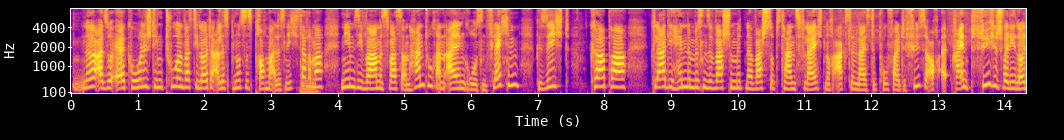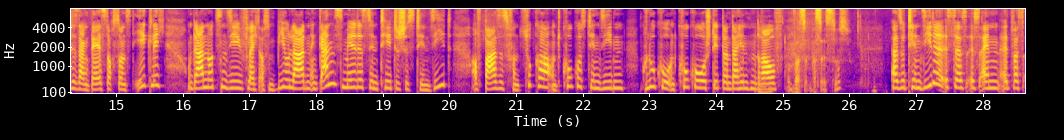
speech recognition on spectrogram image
ne, also alkoholische Tinkturen, was die Leute alles benutzen, das braucht man alles nicht. Ich sage mhm. immer, nehmen Sie warmes Wasser und Handtuch an allen großen Flächen, Gesicht, Körper. Klar, die Hände müssen sie waschen mit einer Waschsubstanz, vielleicht noch Achseln, Leiste, Po, Falte, Füße, auch rein psychisch, weil die Leute sagen, bäh, ist doch sonst eklig. Und da nutzen sie vielleicht aus dem Bioladen ein ganz mildes synthetisches Tensid auf Basis von Zucker und Kokostensiden. Gluco und Koko steht dann da hinten mhm. drauf. Und was, was ist das? Also Tenside ist das ist ein etwas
